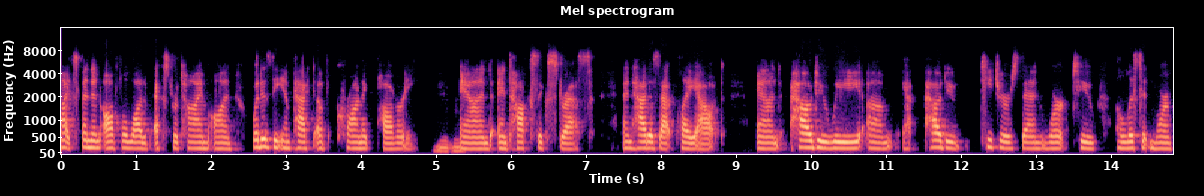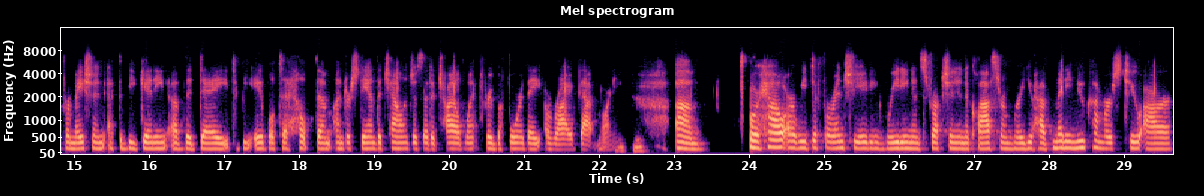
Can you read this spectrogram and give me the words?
might spend an awful lot of extra time on what is the impact of chronic poverty mm-hmm. and and toxic stress, and how does that play out, and how do we um, how do teachers then work to elicit more information at the beginning of the day to be able to help them understand the challenges that a child went through before they arrived that morning. Mm-hmm. Um, or how are we differentiating reading instruction in a classroom where you have many newcomers to our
